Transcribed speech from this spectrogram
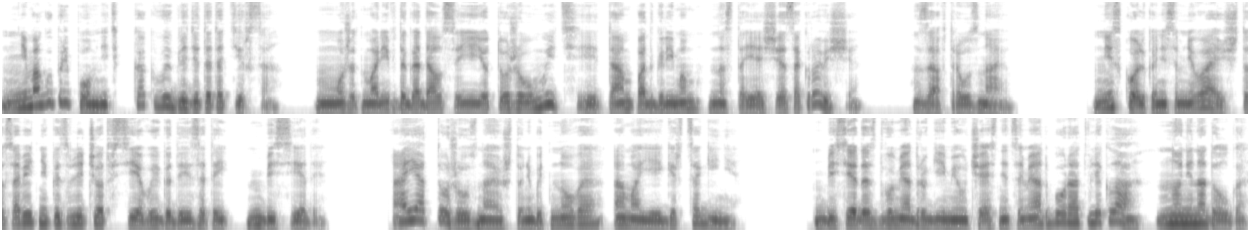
Не могу припомнить, как выглядит эта Тирса, может, Мариф догадался ее тоже умыть, и там под гримом настоящее сокровище? Завтра узнаю. Нисколько не сомневаюсь, что советник извлечет все выгоды из этой беседы. А я тоже узнаю что-нибудь новое о моей герцогине. Беседа с двумя другими участницами отбора отвлекла, но ненадолго.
